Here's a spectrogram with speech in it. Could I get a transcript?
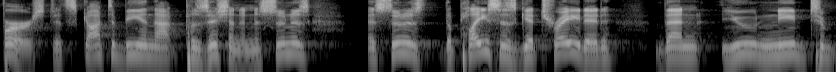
first. It's got to be in that position. And as soon as as soon as the places get traded, then you need to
